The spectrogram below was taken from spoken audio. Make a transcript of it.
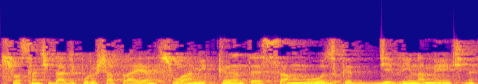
Sua Santidade Purushatraya Swami canta essa música divinamente, né?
